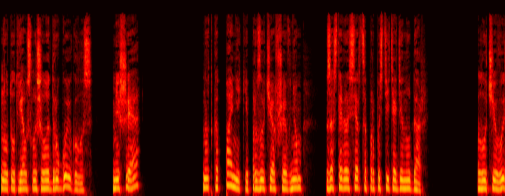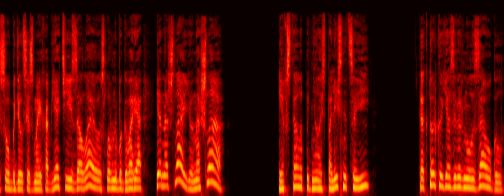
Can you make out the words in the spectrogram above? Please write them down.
Но тут я услышала другой голос. «Мише?» Нотка паники, прозвучавшая в нем, заставила сердце пропустить один удар. Лучи высвободился из моих объятий и залаял, словно бы говоря, «Я нашла ее, нашла!» Я встала, поднялась по лестнице и... Как только я завернула за угол,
